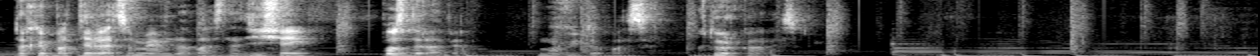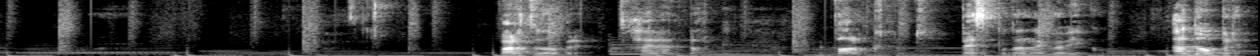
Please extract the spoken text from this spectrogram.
to chyba tyle, co miałem dla Was na dzisiaj. Pozdrawiam. Mówi do Was Knur Konesor. Bardzo dobry Highland Park. Walknut. Bez podanego wieku. A dobry.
